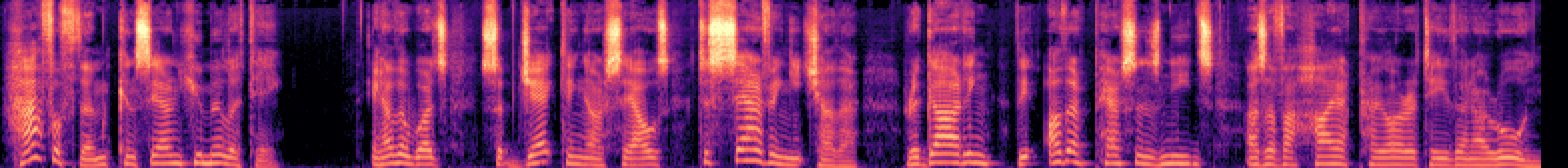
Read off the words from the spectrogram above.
half of them concern humility. In other words, subjecting ourselves to serving each other, regarding the other person's needs as of a higher priority than our own,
